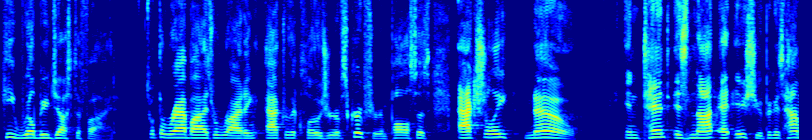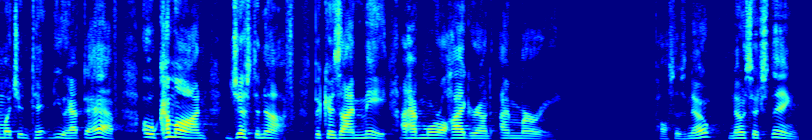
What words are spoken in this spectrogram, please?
he will be justified. That's what the rabbis were writing after the closure of Scripture. And Paul says, actually, no. Intent is not at issue because how much intent do you have to have? Oh, come on, just enough because I'm me. I have moral high ground. I'm Murray. Paul says, no, no such thing.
